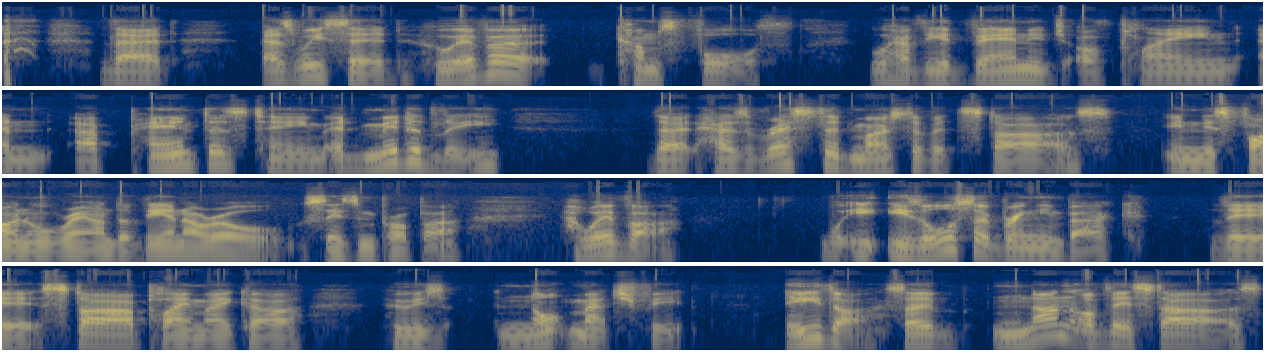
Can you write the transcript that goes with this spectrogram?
that, as we said, whoever comes fourth will have the advantage of playing an a Panthers team, admittedly, that has rested most of its stars in this final round of the NRL season proper. However, is also bringing back their star playmaker who is not match fit either. So none of their stars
